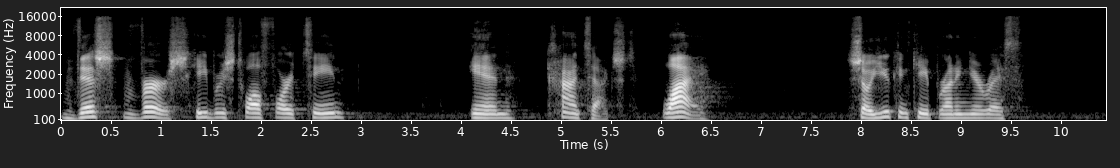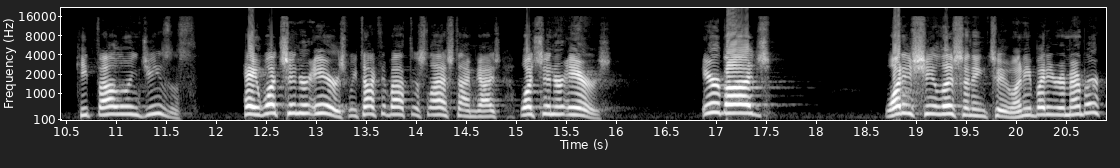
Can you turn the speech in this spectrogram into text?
this verse, Hebrews 12 14, in context. Why? So you can keep running your race. Keep following Jesus. Hey, what's in her ears? We talked about this last time, guys. What's in her ears? Earbuds. What is she listening to? Anybody remember?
